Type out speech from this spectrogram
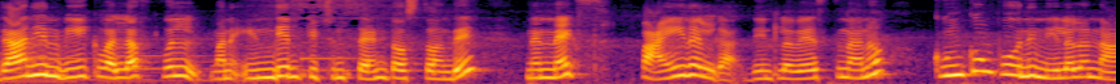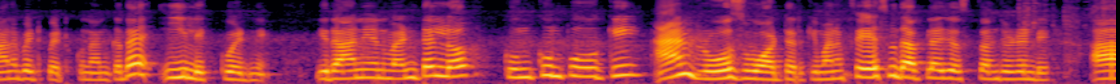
ఇరానియన్ వీక్ వల్ల ఫుల్ మన ఇండియన్ కిచెన్ సెంట్ వస్తుంది. నేను నెక్స్ట్ ఫైనల్గా దీంట్లో వేస్తున్నాను. కుంకుమ పువ్వుని నీళ్ళలో నానబెట్టి పెట్టుకున్నాను కదా ఈ లిక్విడ్ని. ఇరానియన్ వంటల్లో కుంకుమ పువ్వుకి అండ్ రోజ్ వాటర్కి మనం ఫేస్ మీద అప్లై చేస్తాం చూడండి. ఆ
